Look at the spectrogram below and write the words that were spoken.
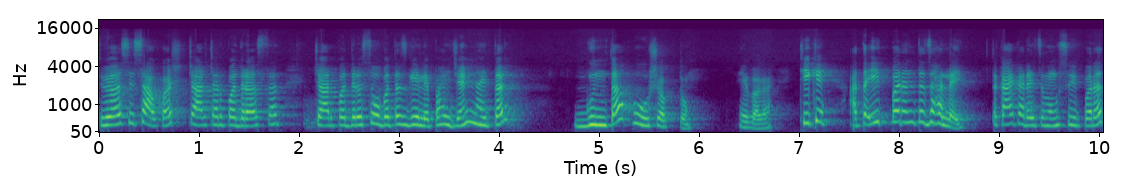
तर व्यवस्थित सावकाश चार चार पदरं असतात. चार पदरं सोबतच गेले पाहिजे नाहीतर गुंता होऊ शकतो. हे बघा. ठीक आहे. आता इथपर्यंत झालं आहे तर काय करायचं मग सुई परत?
